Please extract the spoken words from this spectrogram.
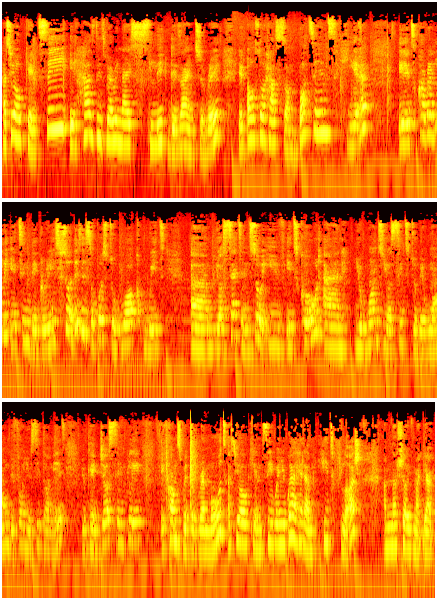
As you all can see, it has this very nice sleek design to it. It also has some buttons here. It's currently 18 degrees. So this is supposed to work with um, your setting. So if it's cold and you want your seat to be warm before you sit on it you can just simply it comes with the remote. As you all can see when you go ahead and hit flush I'm not sure if my yeah.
